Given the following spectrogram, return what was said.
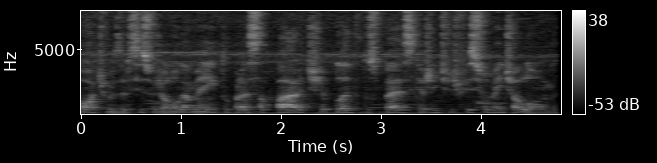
ótimo exercício de alongamento para essa parte, a planta dos pés, que a gente dificilmente alonga.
